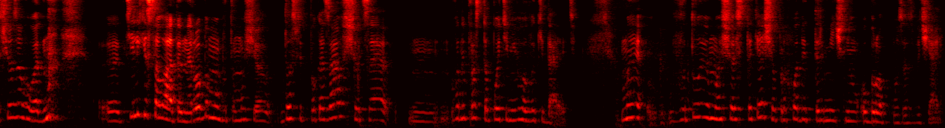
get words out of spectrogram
що завгодно. Е, Тільки салати не робимо, тому що досвід показав, що це вони просто потім його викидають. Ми готуємо щось таке, що проходить термічну обробку зазвичай.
